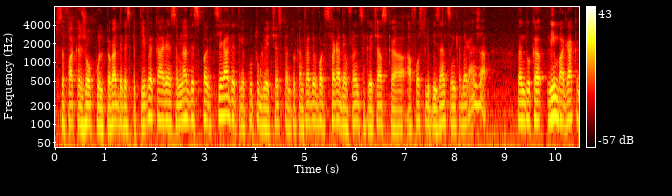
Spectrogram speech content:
să facă jocul perioadei respective, care însemna despărțirea de trecutul grecesc, pentru că, într-adevăr, sfera de influență grecească a, a fostului Bizanț încă deranja. Pentru că limba greacă,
